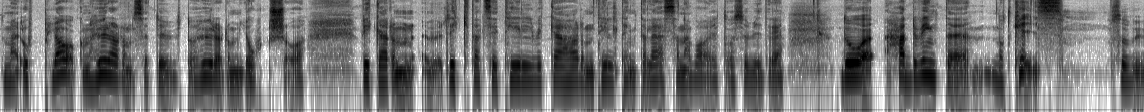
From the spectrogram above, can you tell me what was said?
de här upplagorna, hur har de sett ut och hur har de gjorts och vilka har de riktat sig till, vilka har de tilltänkta läsarna varit och så vidare. Då hade vi inte något case. Så vi,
